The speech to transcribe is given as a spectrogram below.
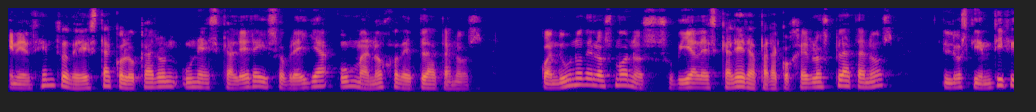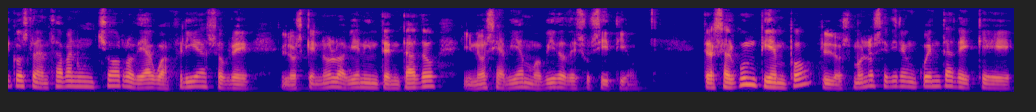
En el centro de ésta colocaron una escalera y sobre ella un manojo de plátanos. Cuando uno de los monos subía la escalera para coger los plátanos, los científicos lanzaban un chorro de agua fría sobre los que no lo habían intentado y no se habían movido de su sitio. Tras algún tiempo, los monos se dieron cuenta de que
